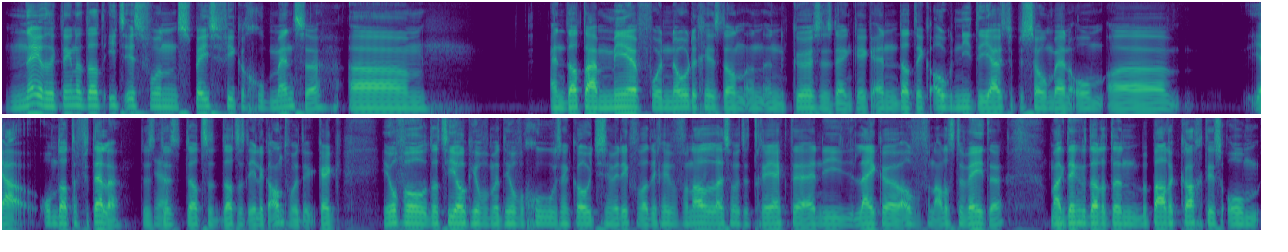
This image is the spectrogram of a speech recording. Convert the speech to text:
Nee, want ik denk dat dat iets is voor een specifieke groep mensen. Ehm, en dat daar meer voor nodig is dan een, een cursus, denk ik. En dat ik ook niet de juiste persoon ben om, eh, ja, om dat te vertellen. Dus, Ja. dus dat, is, het- dat is het eerlijke antwoord. Kijk, heel veel, dat zie je ook heel veel met heel veel goeroes en coaches en weet ik veel wat. Die geven van allerlei soorten trajecten en die lijken over van alles te weten. Maar ik denk dat het een bepaalde kracht is om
